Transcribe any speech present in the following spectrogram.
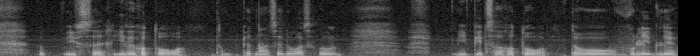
і все, і готово. Там 15-20 хвилин і піца готова. То в Лідлі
